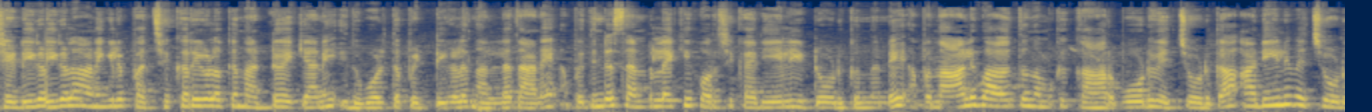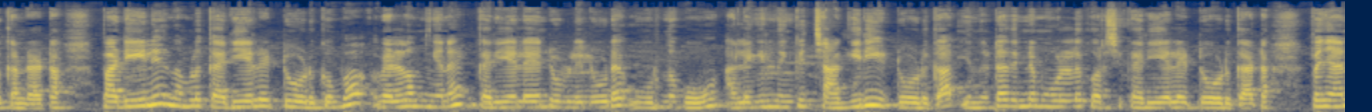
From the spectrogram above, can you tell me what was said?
ചെടികളാണെങ്കിലും പച്ചക്കറികളൊക്കെ നട്ടു വെക്കാൻ ഇതുപോലത്തെ പെട്ടികൾ നല്ലതാണ്. അപ്പൊ ഇതിന്റെ സെന്ററിലേക്ക് കുറച്ച് കരിയേലി ഇട്ട് കൊടുക്കുന്നുണ്ട്. അപ്പൊ നാല് ഭാഗത്ത് നമുക്ക് കാർബോർഡ് വെച്ച് കൊടുക്കാം. അടിയിൽ വെച്ച് കൊടുക്കണ്ട കേട്ടോ. അപ്പൊ അടിയിൽ നമ്മൾ കരിയില ഇട്ട് കൊടുക്കുമ്പോൾ വെള്ളം ഇങ്ങനെ കരിയിലേന്റെ ഉള്ളിലൂടെ ഊർന്നു പോകും അല്ലെങ്കിൽ നിങ്ങൾക്ക് ചകിരി ഇട്ട് കൊടുക്കുക എന്നിട്ട് അതിന്റെ മുകളിൽ കുറച്ച് കരിയില ഇട്ട് കൊടുക്കുക കേട്ടോ. അപ്പൊ ഞാൻ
